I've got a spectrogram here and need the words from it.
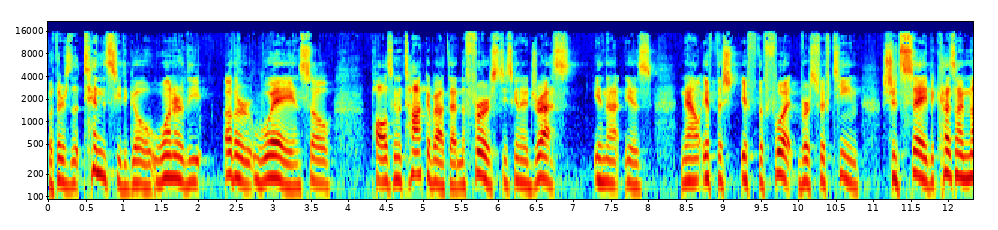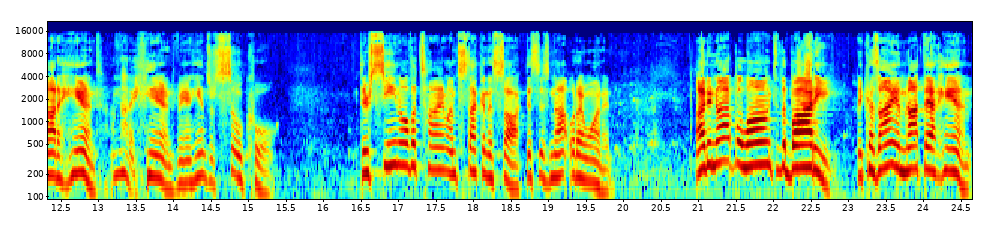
But there's the tendency to go one or the other way. And so Paul's going to talk about that. And the first he's going to address in that is now, if the, if the foot, verse 15, should say, Because I'm not a hand, I'm not a hand, man. Hands are so cool. They're seen all the time. I'm stuck in a sock. This is not what I wanted. I do not belong to the body because I am not that hand.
